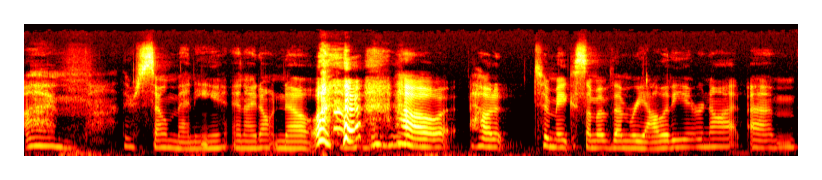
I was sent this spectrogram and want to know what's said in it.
Um there's so many and I don't know how how to, to make some of them reality or not. Um,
